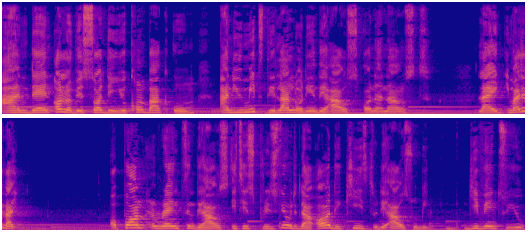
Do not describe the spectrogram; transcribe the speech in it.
And then all of a sudden you come back home and you meet the landlord in the house unannounced. Like, imagine that upon renting the house, it is presumed that all the keys to the house will be given to you.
